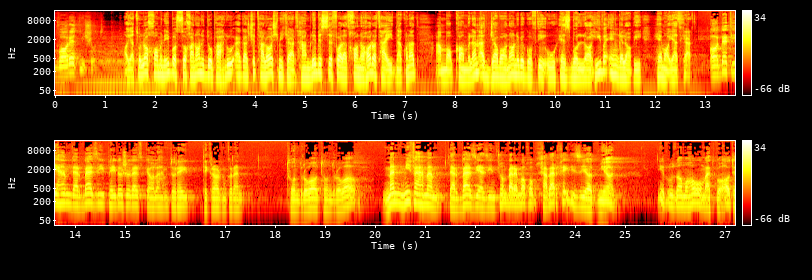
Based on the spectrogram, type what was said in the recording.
وارد می شد. آیت الله خامنه ای با سخنان دو پهلو اگرچه تلاش می کرد حمله به سفارتخانه ها را تایید نکند اما کاملا از جوانان به گفته او حزب اللهی و انقلابی حمایت کرد. عادتی هم در بعضی پیدا شده است که حالا همینطور تکرار می‌کنن. تندروا تندروا. من می‌فهمم در بعضی از این چون برای ما خب خبر خیلی زیاد میاد. این روزنامه ها و مطبوعات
